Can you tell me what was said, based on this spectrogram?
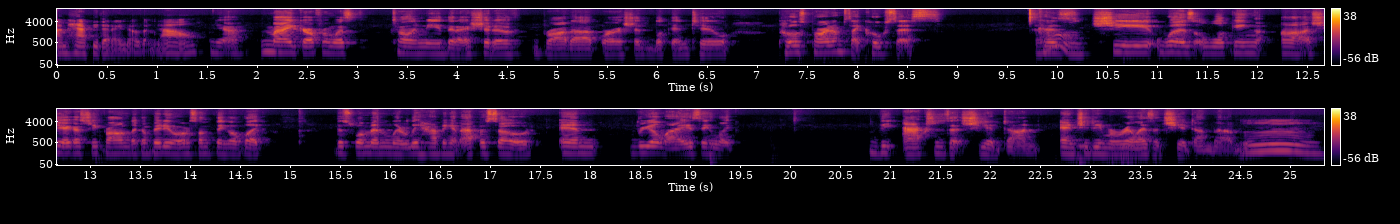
I'm happy that I know them now. Yeah. My girlfriend was telling me that I should have brought up or I should look into postpartum psychosis because Oh. she was looking uh she I guess she found like a video or something of like this woman literally having an episode and realizing like the actions that she had done and she didn't even realize that she had done them. Mm.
